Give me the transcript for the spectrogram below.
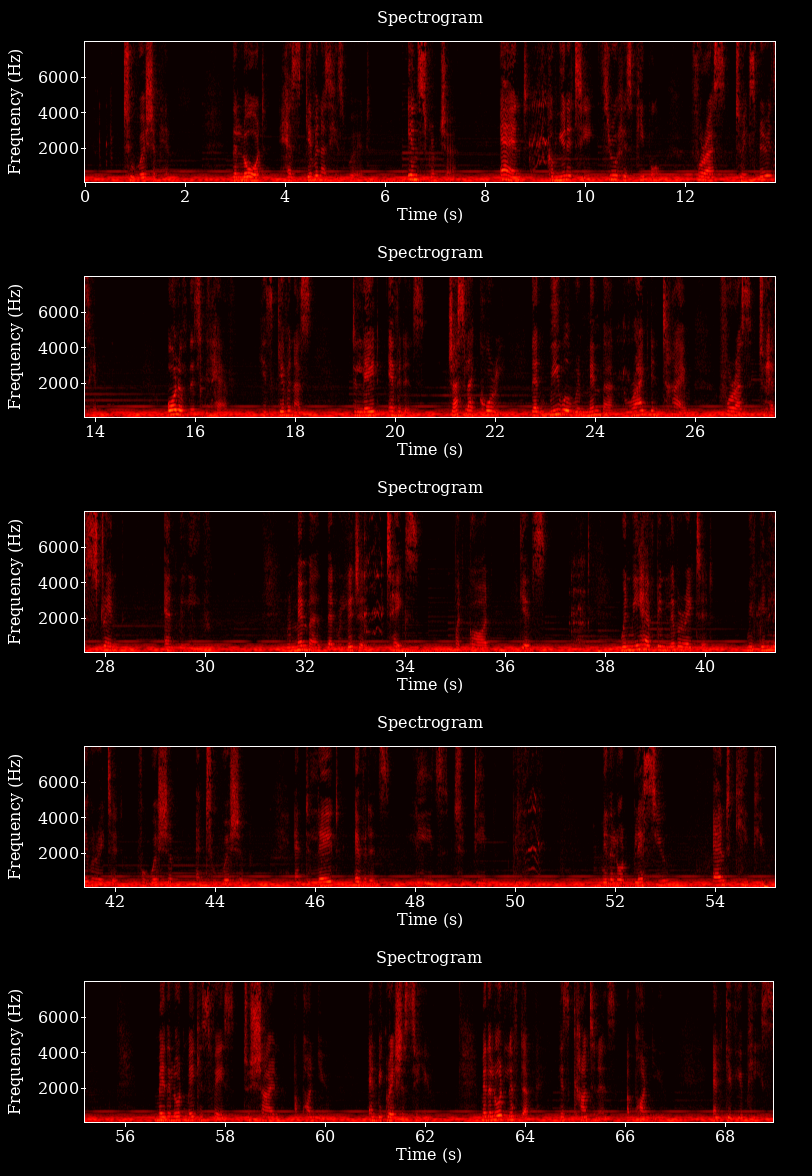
to worship Him. The Lord has given us His word in Scripture and community through His people for us to experience Him. All of this we have. He's given us delayed evidence, just like Corrie, that we will remember right in time for us to have strength and believe. Remember that religion takes, but God gives. When we have been liberated, we've been liberated for worship and to worship. Delayed evidence leads to deep belief. May the Lord bless you and keep you. May the Lord make his face to shine upon you and be gracious to you. May the Lord lift up his countenance upon you and give you peace.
